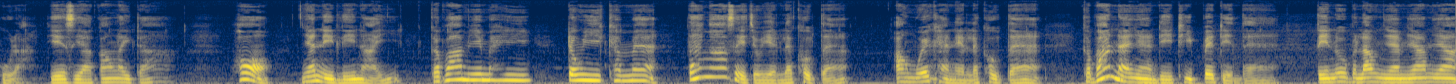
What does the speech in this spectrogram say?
ခိုတာရေစရာကောင်းလိုက်တာဟောညနေ၄နာရီကဘာမြေမဟီတုံရီခမန်းတန်း90ကျော်ရဲ့လက်ခုပ်တန်အောင်မွဲခံတဲ့လက်ခုပ်တန်ကဘာနန်ရန်ဒီထိပဲ့တင်တန်တင်တို့ဘလောက်ညံများများ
